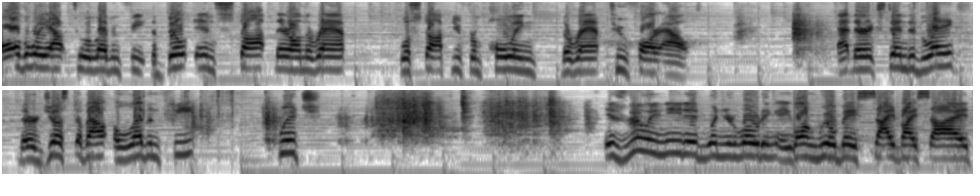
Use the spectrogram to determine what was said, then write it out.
all the way out to 11 feet. The built-in stop there on the ramp will stop you from pulling the ramp too far out. At their extended length, they're just about 11 feet, which is really needed when you're loading a long wheelbase side-by-side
